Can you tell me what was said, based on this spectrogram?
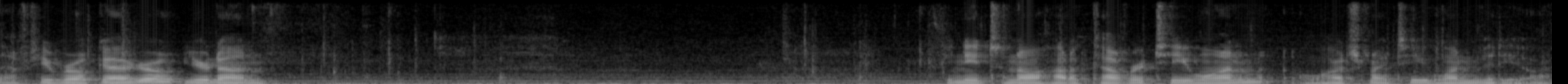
After you broke aggro, you're done. If you need to know how to cover T1, watch my T1 video.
